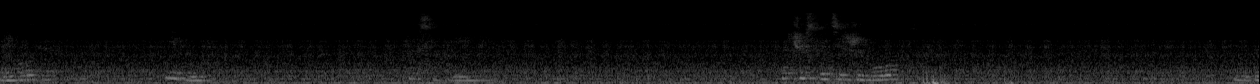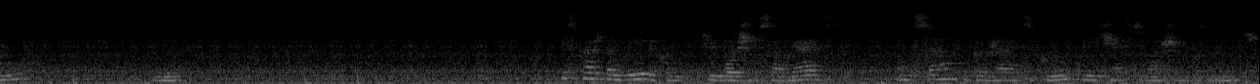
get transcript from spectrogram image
ребер и выдох, расслабление. Почувствуйте живот, вдох, выдох. И с каждым выдохом, чуть больше расслабляясь, он сам погружается к внутренней части вашего позвоночника.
